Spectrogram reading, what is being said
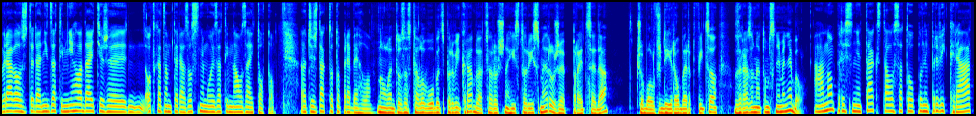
vravel, že teda nič za tým nehľadajte, že odchádzam teraz zo snemu, je za tým naozaj toto. E, čiže takto to prebehlo. No len to sa stalo vôbec prvýkrát v 20-ročnej histórii Smeru, že predseda čo bol vždy Robert Fico, zrazu na tom sneme nebol. Áno, presne tak, stalo sa to úplne prvýkrát.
